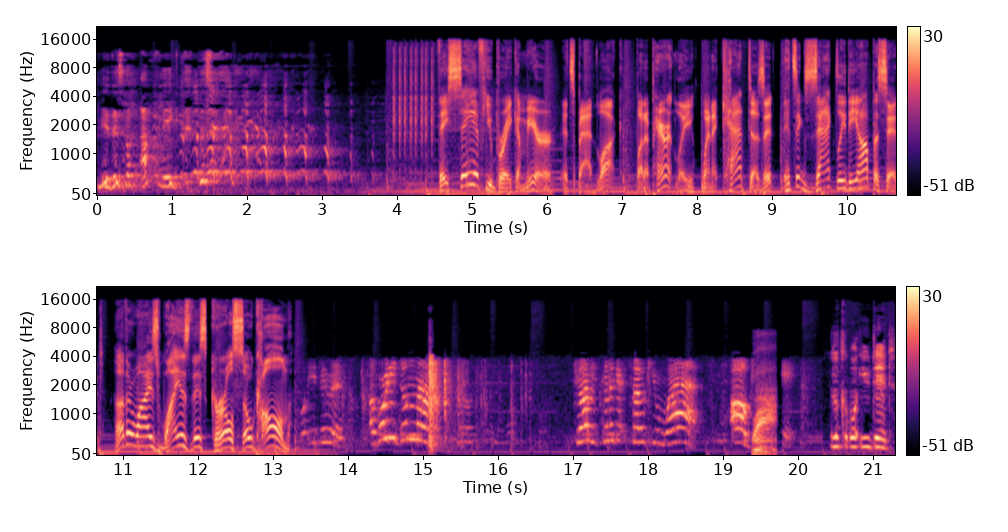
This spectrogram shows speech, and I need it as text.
Wie er das noch ablegt. Das They say if you break a mirror, it's bad luck. But apparently, when a cat does it, it's exactly the opposite. Otherwise, why is this girl so calm? What are you doing? I've already done that. Joe, it's gonna get soaking wet. Oh, shit. Look at what you did.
